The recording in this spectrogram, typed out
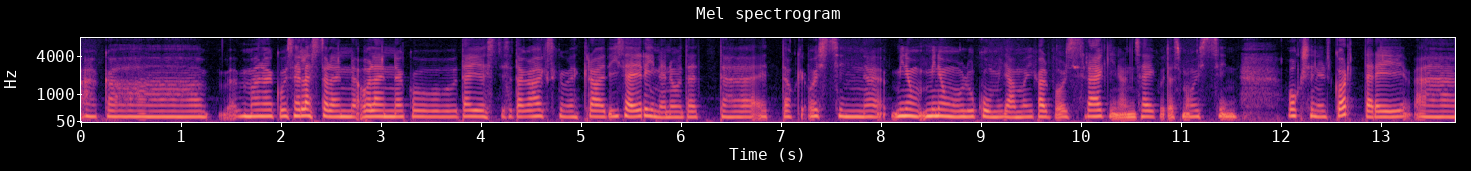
aga ma nagu sellest olen, olen nagu täiesti sada kaheksakümmend kraadi ise erinenud, et, et ostsin, minu, minu lugu, mida ma igal pool siis räägin, on see, kuidas ma ostsin oksjonilt korteri äh,,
